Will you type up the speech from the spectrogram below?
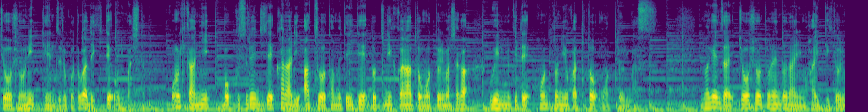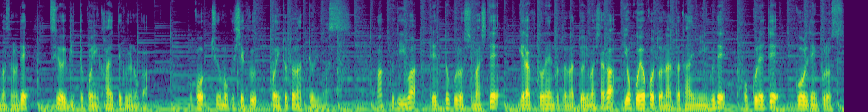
上昇に転ずることができておりました。この期間にボックスレンジでかなり圧を溜めていてどっちに行くかなと思っておりましたが上に抜けて本当に良かったと思っております。今現在上昇トレンド内にも入ってきておりますので強いビットコイン変えてくるのかここ注目していくポイントとなっております。マックディはデッドクロスしまして下落トレンドとなっておりましたが横横となったタイミングで遅れてゴールデンクロス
